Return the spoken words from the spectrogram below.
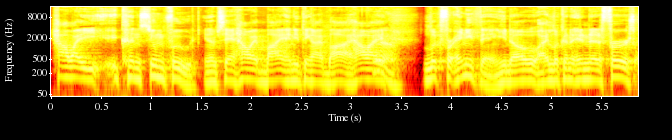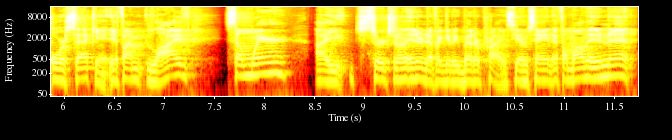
how I consume food. You know, what I'm saying how I buy anything I buy, how Yeah. I look for anything. You know, I look on the internet first or second. If I'm live somewhere, I search it on the internet if I get a better price. You know what I'm saying? If I'm on the internet,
